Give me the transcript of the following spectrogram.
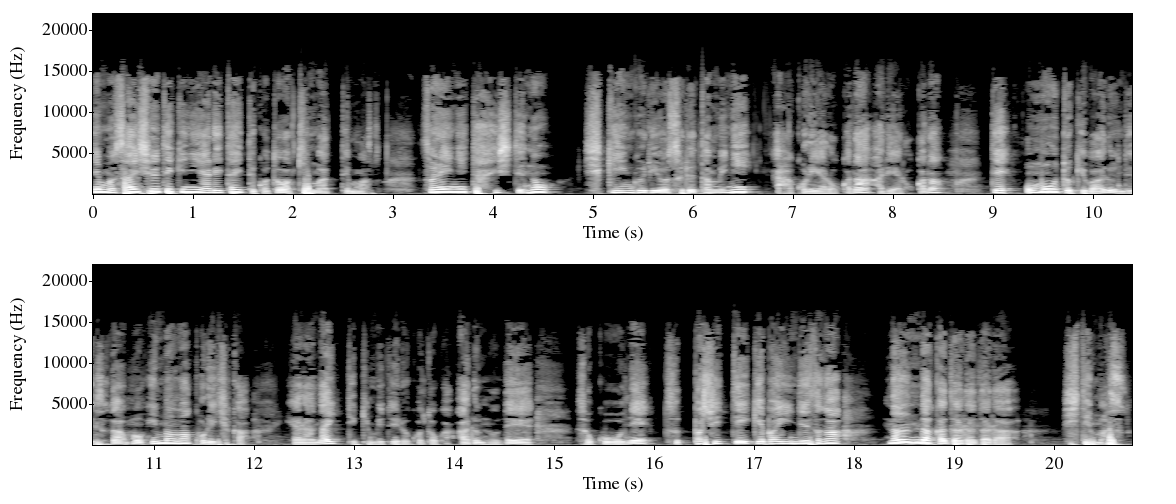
でも最終的にやりたいってことは決まってます。それに対しての資金繰りをするために、あ、これやろうかな、あれやろうかなって思う時はあるんですが、もう今はこれしかやらないって決めてることがあるので、そこをね、突っ走っていけばいいんですが、なんだかダラダラしてます。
